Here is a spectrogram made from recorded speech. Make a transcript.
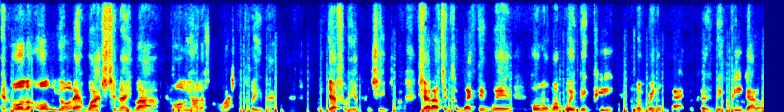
And all of all of y'all that watch tonight live, and all y'all that's gonna watch the playback, man, we definitely appreciate y'all. Shout out to Collective Wear. Hold on, my boy Big P. I'm gonna bring him back because Big P got on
